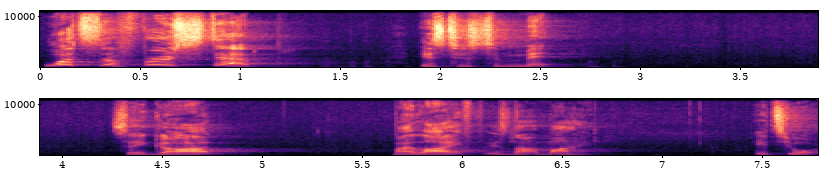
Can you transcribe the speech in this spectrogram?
What's the first step? Is to submit. Say, God, my life is not mine, it's yours.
